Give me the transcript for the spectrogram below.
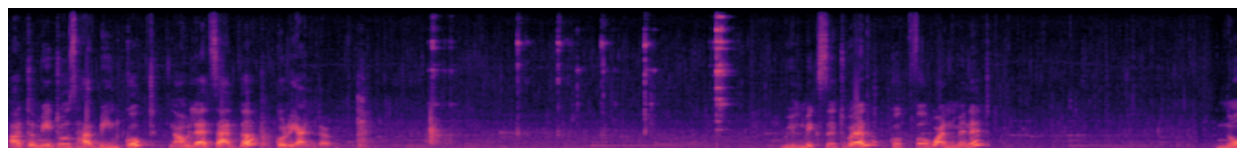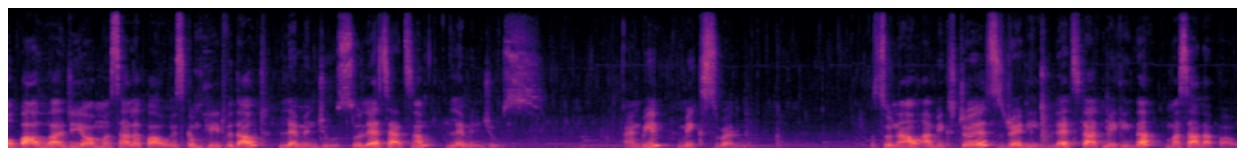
Our tomatoes have been cooked. Now let's add the coriander. We'll mix it well, cook for 1 minute. No pav bhaji or masala pav is complete without lemon juice. So let's add some lemon juice. And we'll mix well. So now our mixture is ready. Let's start making the masala pav.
